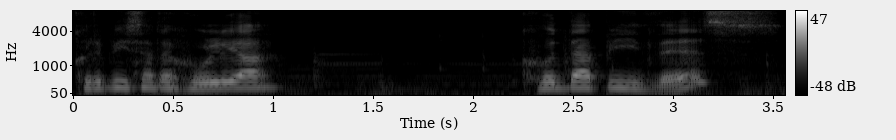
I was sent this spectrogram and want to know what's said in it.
Could it be Santa Julia? Could that be this?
